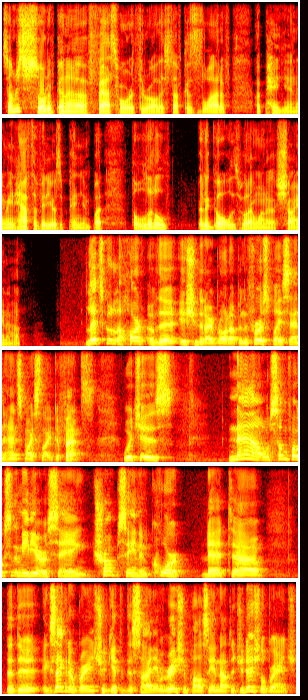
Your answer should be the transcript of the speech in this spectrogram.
so I'm just sort of gonna fast forward through all this stuff because there's a lot of opinion. I mean, half the video is opinion, but the little bit of gold is what I want to shine on. Let's go to the heart of the issue that I brought up in the first place, and hence my slight defense, which is now some folks in the media are saying Trump saying in court that uh, that the executive branch should get to decide immigration policy and not the judicial branch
